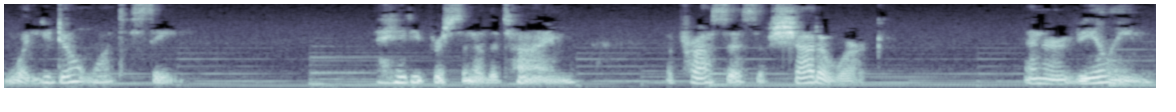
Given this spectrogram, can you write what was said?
what you don't want to see. 80% of the time, the process of shadow work and revealing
